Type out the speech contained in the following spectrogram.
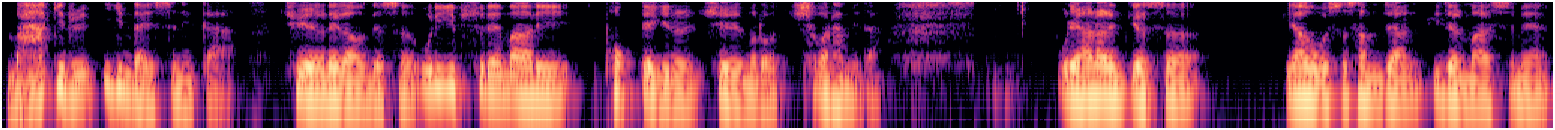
마귀를 이긴다 했으니까 주의 은혜 가운데서 우리 입술의 말이 복되기를 주의 이름으로 축원합니다. 우리 하나님께서 야고보서 3장 2절 말씀에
